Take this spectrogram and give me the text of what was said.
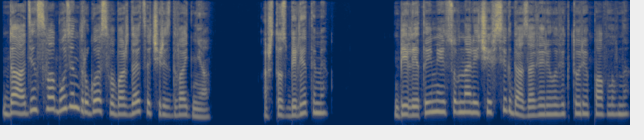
Да, один свободен, другой освобождается через два дня. А что с билетами? «Билеты имеются в наличии всегда», — заверила Виктория Павловна.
